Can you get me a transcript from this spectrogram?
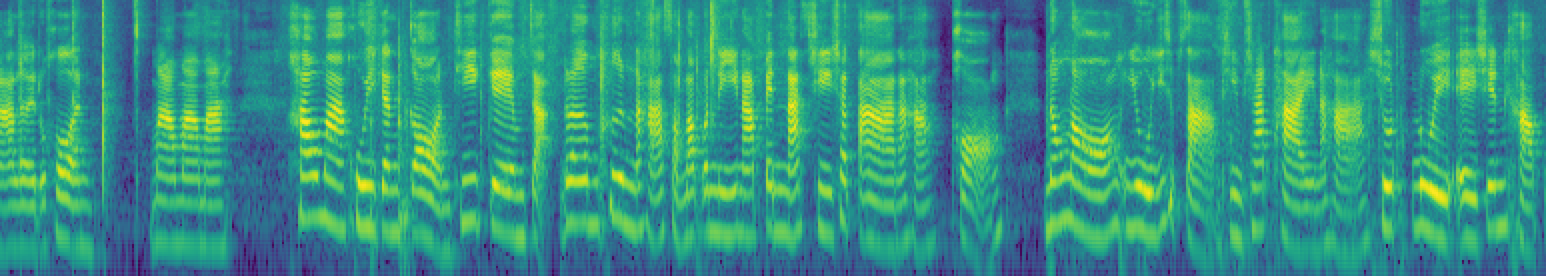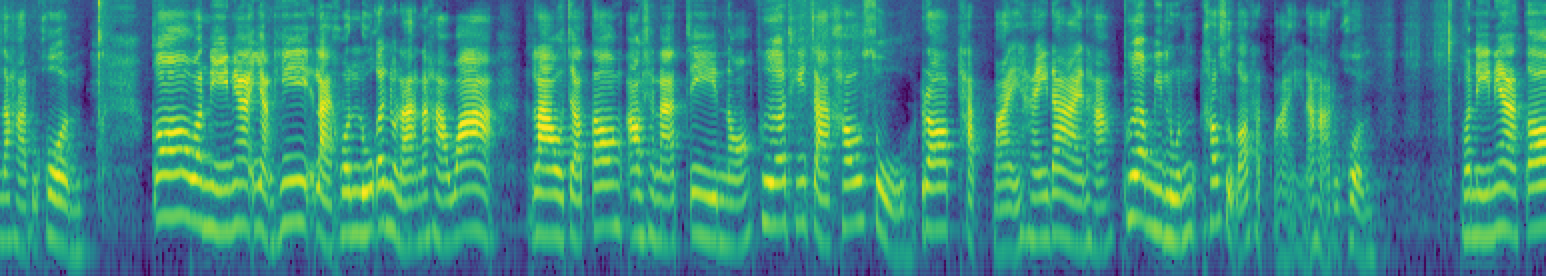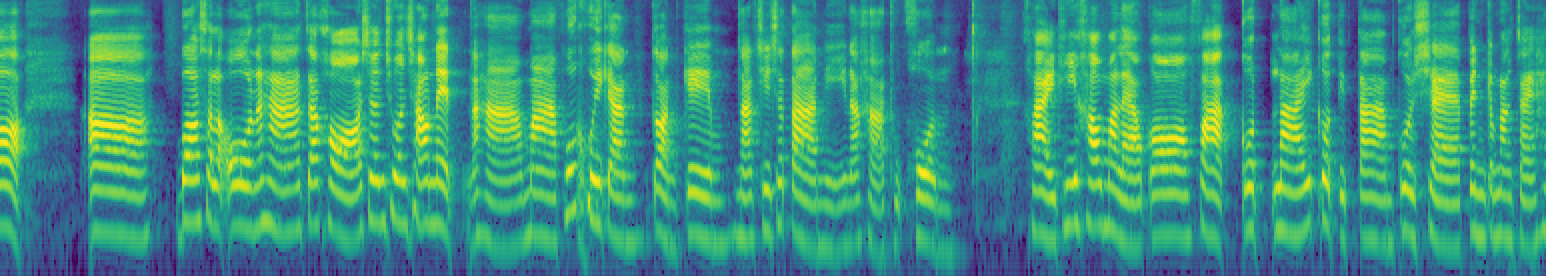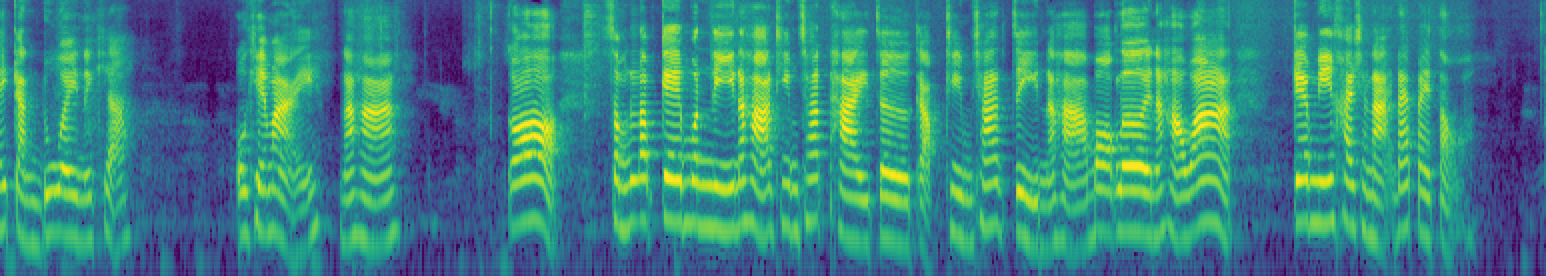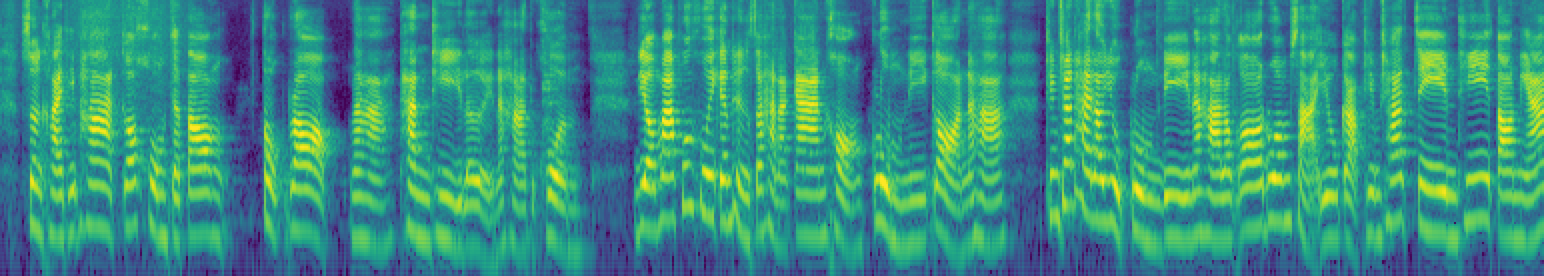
มาเลยทุกคน มามามาเข้ามาคุยกันก่อนที่เกมจะเริ่มขึ้นนะคะสำหรับวันนี้นะ เป็นนัดชี้ชะตานะคะ ของน้องๆยู23 ทีมชาติไทยนะคะ ชุดลุยเอเชียนคัพนะคะทุกคน ก็วันนี้เนี่ย อย่างที่หลายคนรู้กันอยู่แล้วนะคะว่าเราจะต้องเอาชนะจีนเนาะเพื่อที่จะเข้าสู่รอบถัดไปให้ได้นะคะ เพื่อมีลุ้นเข้าสู่รอบถัดไปนะคะ ทุกคน วันนี้เนี่ยก็บอสละโอนะคะ จะขอเชิญชวนชาวเน็ตนะคะ มาพูดคุยกันก่อนเกมนัดชิชะตานี้นะคะ ทุกคน ใครที่เข้ามาแล้วก็ฝากกดไลค์กดติดตาม กดแชร์ เป็นกำลังใจให้กันด้วยนะคะโอเคไหมนะคะ ก็สำหรับเกมวันนี้นะคะ ทีมชาติไทยเจอกับทีมชาติจีนนะคะ บอกเลยนะคะว่า เกมนี้ใครชนะได้ไปต่อ ส่วนใครที่พลาดก็คงจะต้องตกรอบนะคะ ทันทีเลยนะคะ ทุกคน เดี๋ยวมาพูดคุยกันถึงสถานการณ์ของกลุ่มนี้ก่อนนะคะ ทีมชาติไทยเราอยู่กลุ่มดีนะคะ แล้วก็ร่วมสายอยู่กับทีมชาติจีนที่ตอนนี้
